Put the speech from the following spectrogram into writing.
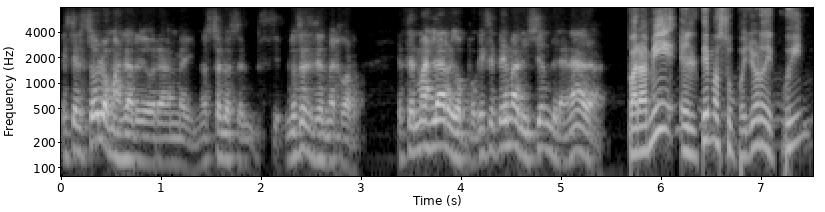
Es el solo más largo de Brian May, no, solo es el- no sé si es el mejor. Es el más largo, porque ese tema lo hicieron de la nada. Para mí, el tema superior de Queen,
